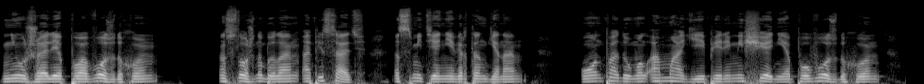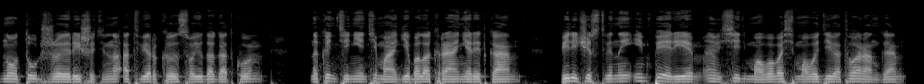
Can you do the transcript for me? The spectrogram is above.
Неужели по воздуху? Сложно было описать смятение Вертангена. Он подумал о магии перемещения по воздуху, но тут же решительно отверг свою догадку. На континенте магия была крайне редка. Величественные империи 7, 8, 9 ранга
